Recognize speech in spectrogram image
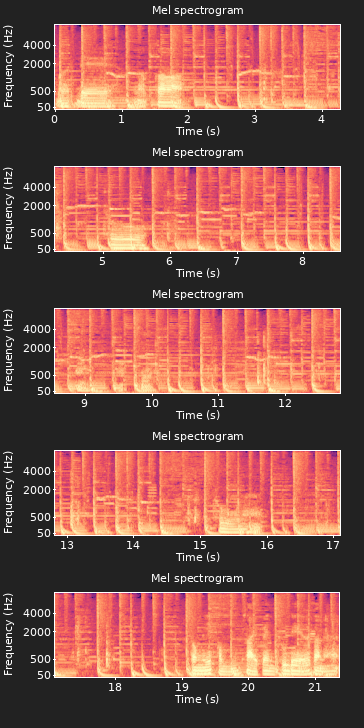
เบิร์ d เดย์แล้วก็ to อะโอเค to นะฮะ ตรงนี้ผมใส่เป็น today ไว้ก่อนนะฮะ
